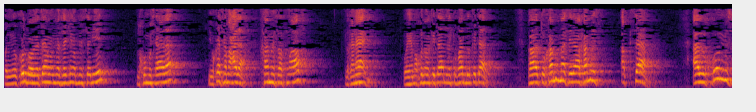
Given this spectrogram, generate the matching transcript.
ولذي القربى واليتامى والمساكين وابن السبيل. الخمس هذا يقسم على خمس أصناف الغنائم وهي مأخوذة من الكتاب من الكفار بالقتال. قال تخمس إلى خمس أقسام. الخمس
